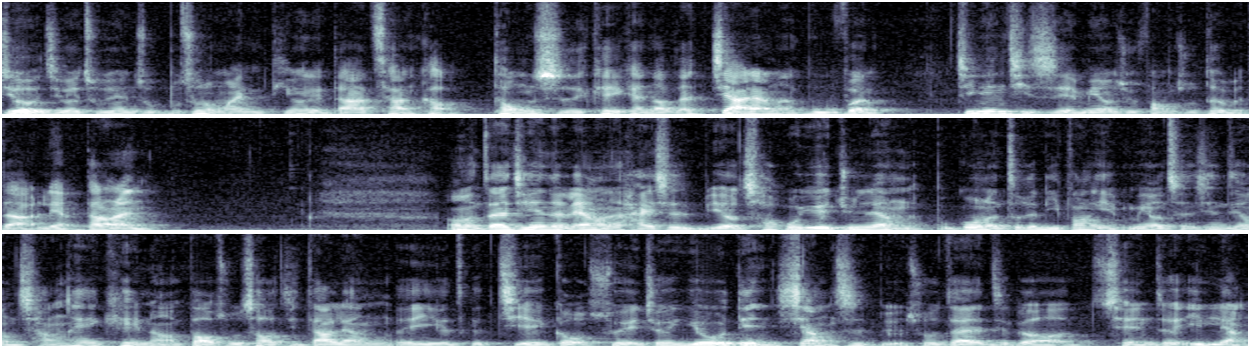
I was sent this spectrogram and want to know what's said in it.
就有机会出现出不错的买点，提供给大家参考。同时，可以看到在价量的部分，今天其实也没有去放出特别大的量，当然。嗯，在今天的量呢，还是比较超过月均量的。不过呢，这个地方也没有呈现这种长黑 K，然后爆出超级大量的一个这个结构，所以就有点像是，比如说在这个前这一两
